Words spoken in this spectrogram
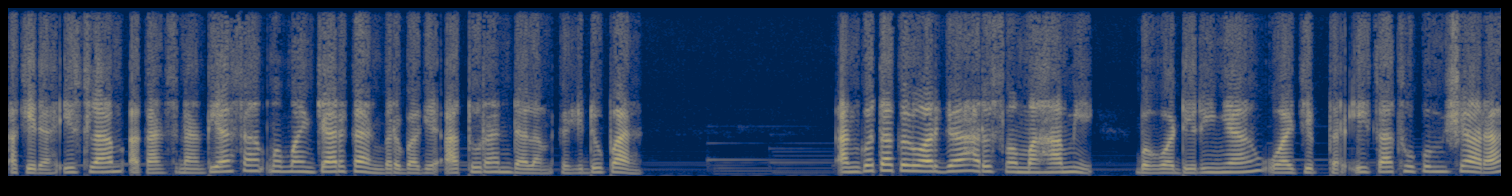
akidah Islam akan senantiasa memancarkan berbagai aturan dalam kehidupan. Anggota keluarga harus memahami bahwa dirinya wajib terikat hukum syara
